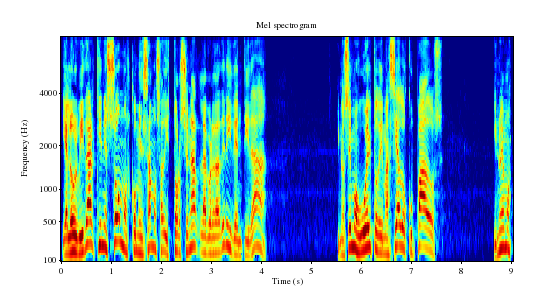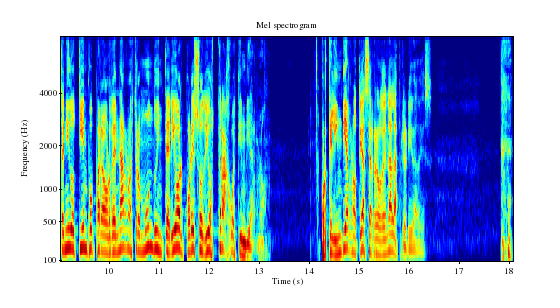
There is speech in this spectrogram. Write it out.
Y al olvidar quiénes somos, comenzamos a distorsionar la verdadera identidad y nos hemos vuelto demasiado ocupados y no hemos tenido tiempo para ordenar nuestro mundo interior. Por eso Dios trajo este invierno. Porque el invierno te hace reordenar las prioridades.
